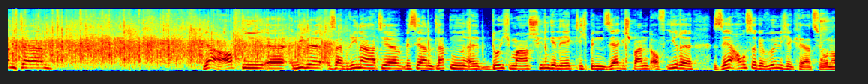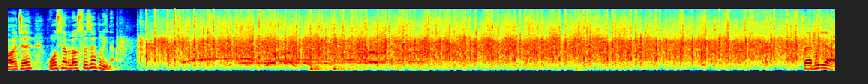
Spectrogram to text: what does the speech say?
Und ähm, ja, auch die äh, liebe Sabrina hat hier bisher einen glatten äh, Durchmarsch hingelegt. Ich bin sehr gespannt auf ihre sehr außergewöhnliche Kreation heute. Großen Applaus für Sabrina. Sabrina,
